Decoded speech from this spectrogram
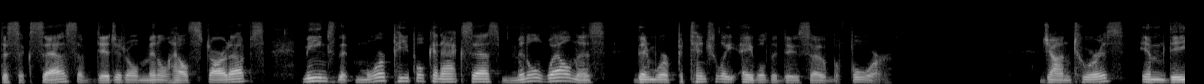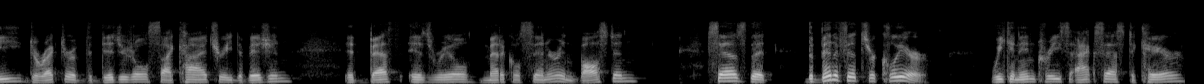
The success of digital mental health startups means that more people can access mental wellness than were potentially able to do so before. John Torous, MD, Director of the Digital Psychiatry Division at Beth Israel Medical Center in Boston says that the benefits are clear. We can increase access to care,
